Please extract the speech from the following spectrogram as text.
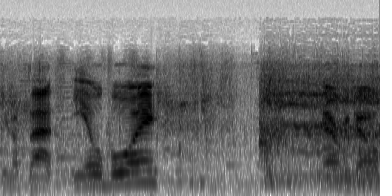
Get up that eel boy. There we go.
